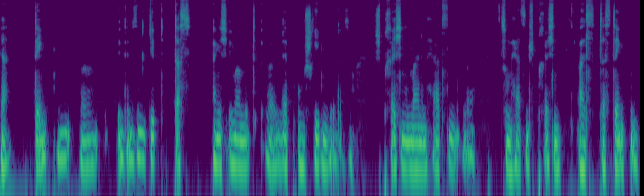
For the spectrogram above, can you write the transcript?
ja, Denken äh, in dem Sinn gibt, das eigentlich immer mit äh, Lab umschrieben wird, also Sprechen in meinem Herzen oder zum Herzen sprechen als das Denken.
